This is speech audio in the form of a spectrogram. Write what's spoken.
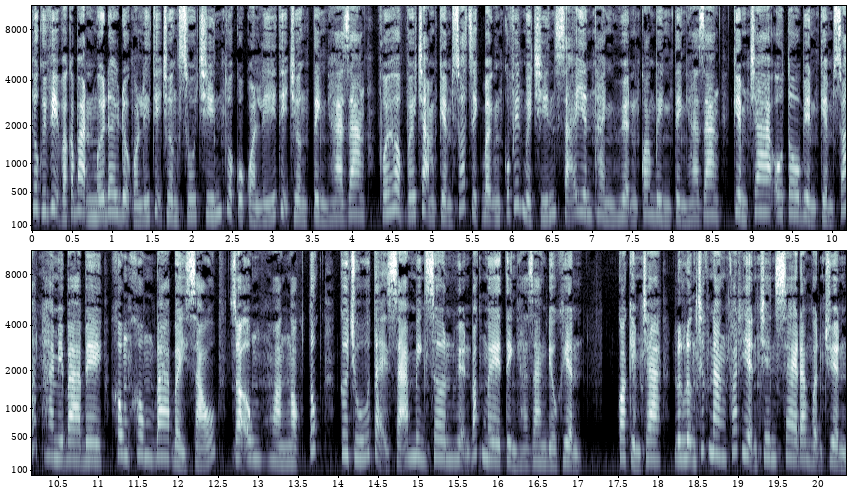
Thưa quý vị và các bạn, mới đây đội quản lý thị trường số 9 thuộc Cục Quản lý Thị trường tỉnh Hà Giang phối hợp với trạm kiểm soát dịch bệnh COVID-19 xã Yên Thành, huyện Quang Bình, tỉnh Hà Giang kiểm tra ô tô biển kiểm soát 23B00376 do ông Hoàng Ngọc Túc, cư trú tại xã Minh Sơn, huyện Bắc Mê, tỉnh Hà Giang điều khiển. Qua kiểm tra, lực lượng chức năng phát hiện trên xe đang vận chuyển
